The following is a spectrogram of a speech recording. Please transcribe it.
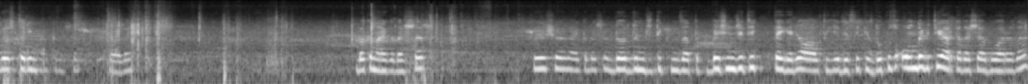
Göstereyim arkadaşlar. Şöyle. Bakın arkadaşlar. Şöyle şöyle arkadaşlar dördüncü tikimizi attık. Beşinci tik de geliyor. 6, 7, 8, 9. 10'da bitiyor arkadaşlar bu arada.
